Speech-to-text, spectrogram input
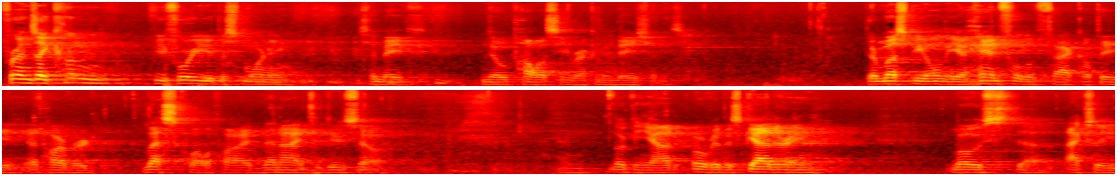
Friends, I come before you this morning to make no policy recommendations. There must be only a handful of faculty at Harvard less qualified than I to do so. And looking out over this gathering, most, uh, actually,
